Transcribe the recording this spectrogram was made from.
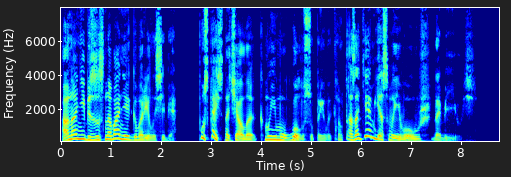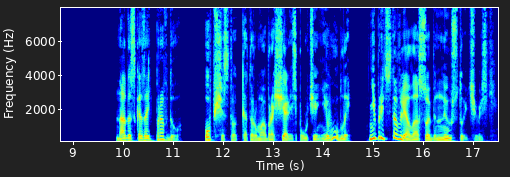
Она не без основания говорила себе, пускай сначала к моему голосу привыкнут, а затем я своего уж добьюсь. Надо сказать правду, общество, к которому обращались поучения Воблы, не представляло особенной устойчивости.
